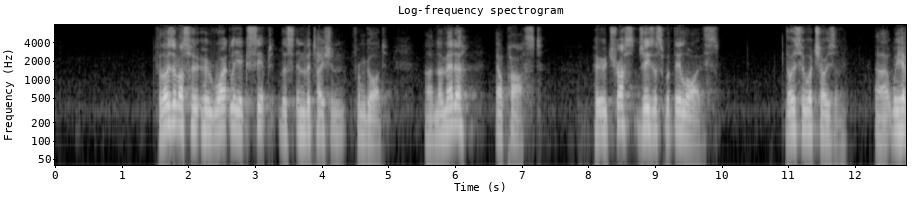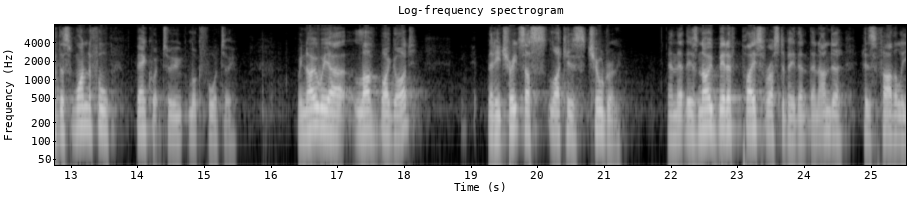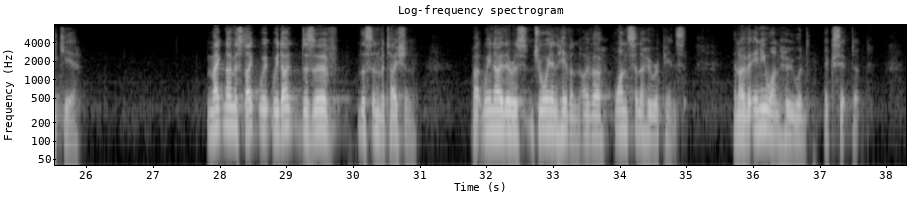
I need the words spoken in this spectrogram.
For those of us who, who rightly accept this invitation from God, uh, no matter our past, who trust Jesus with their lives, those who are chosen, uh, we have this wonderful banquet to look forward to. We know we are loved by God, that He treats us like His children, and that there's no better place for us to be than, than under His fatherly care. Make no mistake, we, we don't deserve this invitation, but we know there is joy in heaven over one sinner who repents and over anyone who would accept it.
